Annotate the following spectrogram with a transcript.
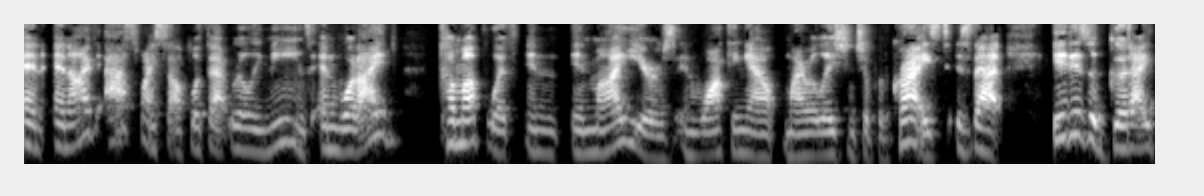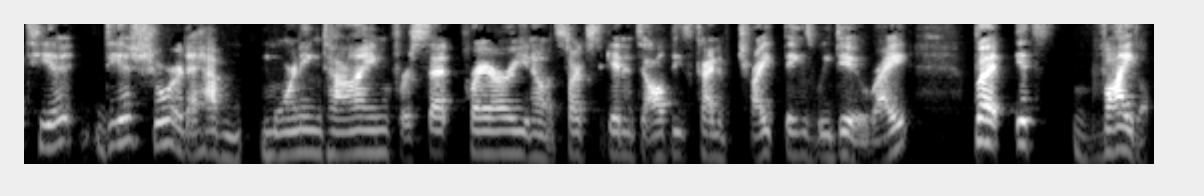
and and I've asked myself what that really means and what I've come up with in in my years in walking out my relationship with Christ is that it is a good idea, idea sure to have morning time for set prayer, you know, it starts to get into all these kind of trite things we do, right? But it's vital.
